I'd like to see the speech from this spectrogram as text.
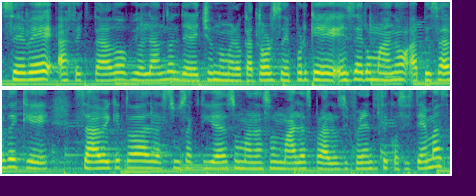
se ve afectado violando el derecho número 14, porque el ser humano, a pesar de que sabe que todas sus actividades humanas son malas para los diferentes ecosistemas,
